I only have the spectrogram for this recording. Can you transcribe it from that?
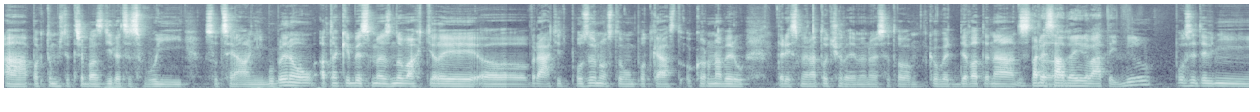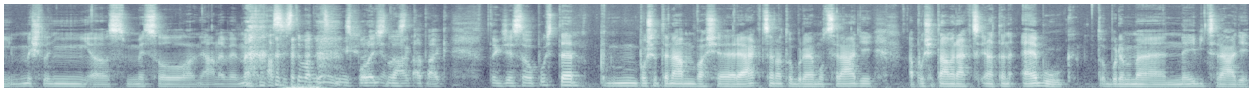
a pak to můžete třeba sdílet se svojí sociální bublinou a taky bychom znova chtěli uh, vrátit pozornost tomu podcastu o koronaviru, který jsme natočili, jmenuje se to COVID-19. 59. dílu pozitivní myšlení, uh, smysl, já nevím, a společnost tak. a tak. Takže se opuste, pošlete nám vaše reakce, na to budeme moc rádi a pošlete nám reakce i na ten e-book, to budeme nejvíc rádi.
